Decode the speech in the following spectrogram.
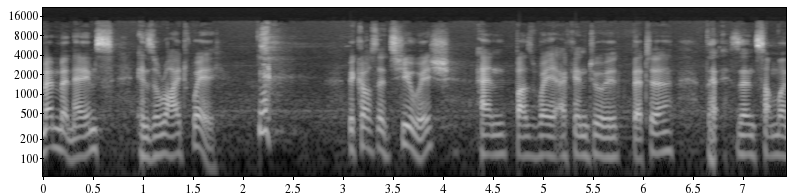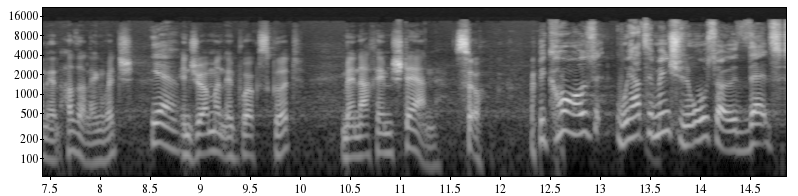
member names in the right way. Yeah. Because it's Jewish, and by the way, I can do it better than someone in other language. Yeah. In German, it works good. Menachem Stern. So, Because we have to mention also that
